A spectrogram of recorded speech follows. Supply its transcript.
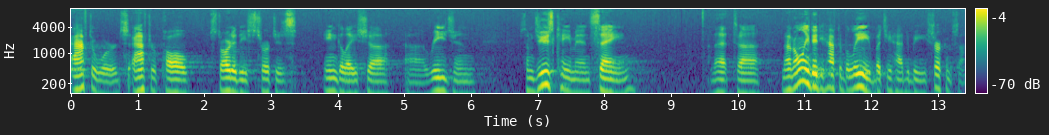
afterwards, after Paul started these churches in Galatia uh, region, some Jews came in saying that uh, not only did you have to believe, but you had to be circumcised.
